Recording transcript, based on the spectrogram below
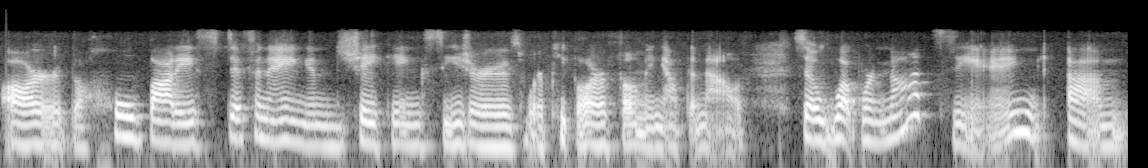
are the whole body stiffening and shaking seizures where people are foaming at the mouth. So, what we're not seeing um,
